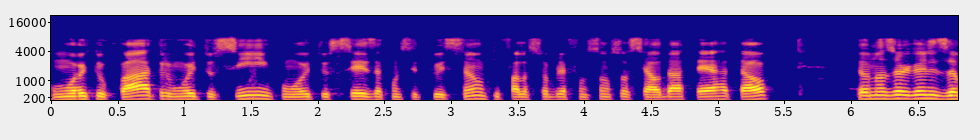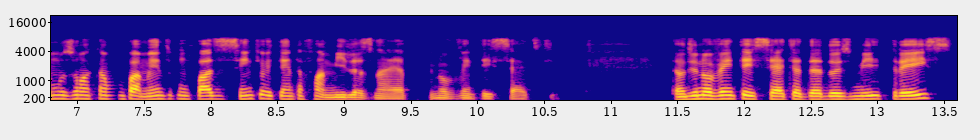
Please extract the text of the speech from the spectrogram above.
184, 185, 186 da Constituição, que fala sobre a função social da terra e tal. Então, nós organizamos um acampamento com quase 180 famílias na época, em 97. Então, de 97 até 2003,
